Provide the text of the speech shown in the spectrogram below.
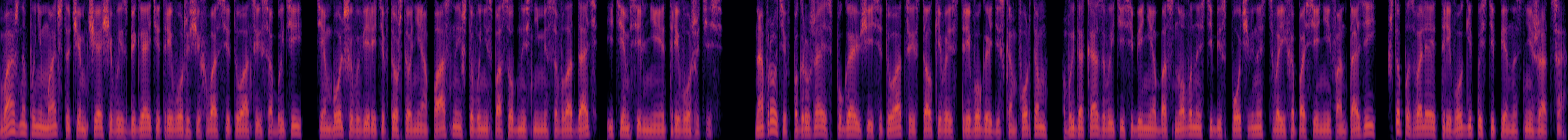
Важно понимать, что чем чаще вы избегаете тревожащих вас ситуаций и событий, тем больше вы верите в то, что они опасны, что вы не способны с ними совладать, и тем сильнее тревожитесь. Напротив, погружаясь в пугающие ситуации, сталкиваясь с тревогой и дискомфортом, вы доказываете себе необоснованность и беспочвенность своих опасений и фантазий, что позволяет тревоге постепенно снижаться.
